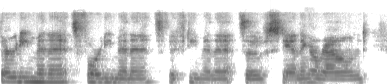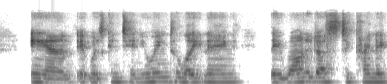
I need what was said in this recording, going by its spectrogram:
30 minutes, 40 minutes, 50 minutes of standing around. And it was continuing to lightning. They wanted us to kind of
